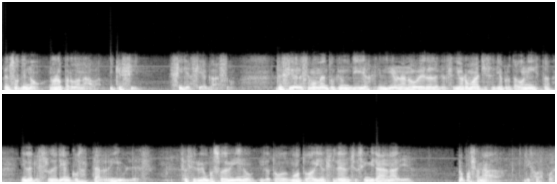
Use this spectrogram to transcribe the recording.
Pensó que no, no lo perdonaba, y que sí, sí le hacía caso. Decidió en ese momento que un día escribiría una novela en la que el señor Machi sería protagonista y en la que sucederían cosas terribles. Se sirvió un vaso de vino y lo tomó todavía en silencio, sin mirar a nadie. No pasa nada, dijo después.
